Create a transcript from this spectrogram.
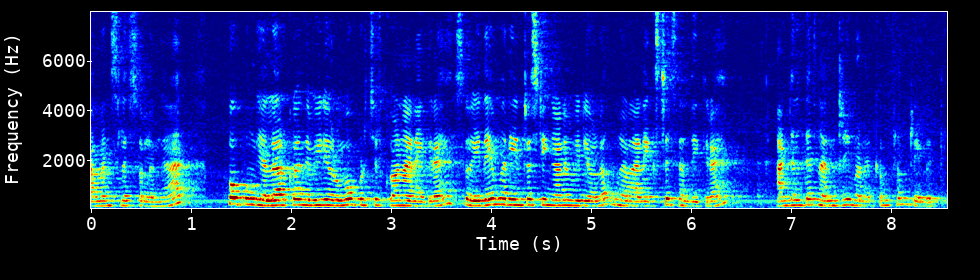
கமெண்ட்ஸில் சொல்லுங்கள் ஹோப் உங்கள் எல்லாருக்கும் இந்த வீடியோ ரொம்ப பிடிச்சிருக்கோன்னு நினைக்கிறேன். ஸோ இதே மாதிரி இன்ட்ரெஸ்டிங்கான வீடியோவில் உங்களை நான் நெக்ஸ்ட்டு சந்திக்கிறேன். அண்டில் தென் நன்றி வணக்கம் ஃப்ரம் ரேவதி.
